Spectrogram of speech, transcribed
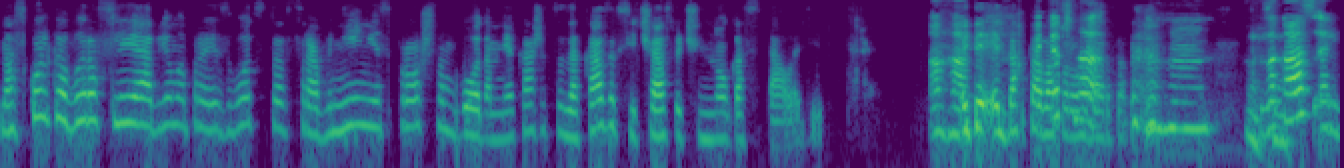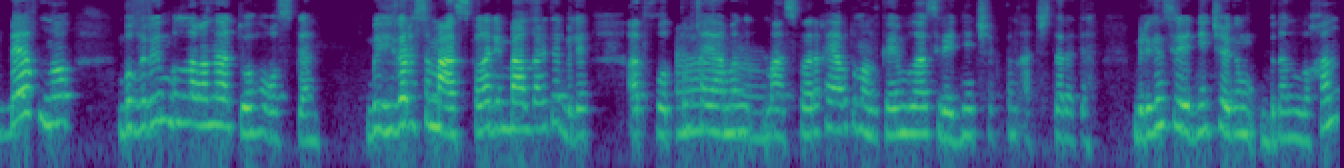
Насколько выросли объемы производства в сравнении с прошлым годом? Мне кажется, заказов сейчас очень много стало, дебитер. Ага. Это эльбахта вопрос. Заказ эльбах, но былрын быллағана туғығысты. Быһыгар са маскалар имбаллар эте биле атхоттун А. хаямын маскалар хаябытым анкайын була средний чекпен ачтар эте. Билген средний чегим будан улахан.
